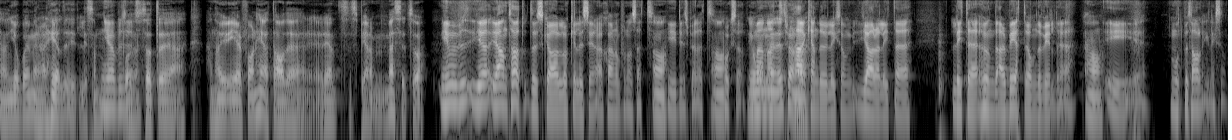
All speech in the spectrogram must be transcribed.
han jobbar ju med det här helt liksom. Ja, på, så att eh, han har ju erfarenhet av det rent spelmässigt så. Ja, men jag, jag antar att du ska lokalisera stjärnor på något sätt Ja. i det spelet Ja. också. Jo, men, men att här kan du liksom göra lite, lite hundarbete om du vill det Ja. i, mot betalning liksom.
